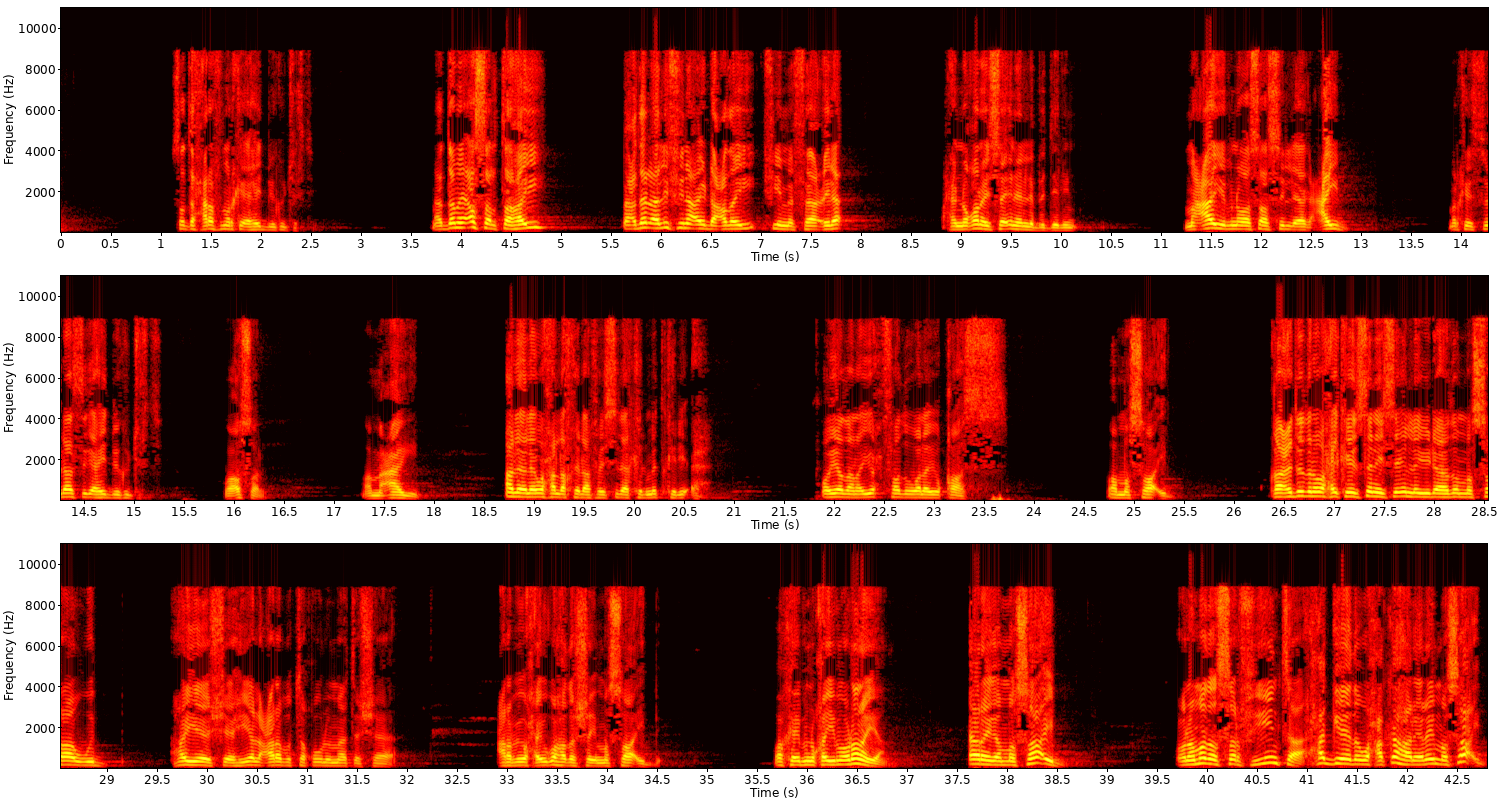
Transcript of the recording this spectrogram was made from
Saddex xaraf markay ahayd bay ku jirtay. Maadaamay asal tahay bacdal alifina ay dhacday fii mafaacila waxay noqonaysaa inaan la beddelin macaayibna waa saas si laeg cayb. Markay hulaasiga ahayd bay ku jirtay. Waa asal. Waa macaayib alele waxaa la khilaafay sidaa kelmad keli ah oo yadana yuxfadu walaa yuqaas. Waa masaa'ib. Qaacidaduna waxay keensanaysaa in la yidhaahdo masaawib ha yeeshee hiya alcarabu taquulu maa tashaa. Carabi waxay ugu hadashay masaa'ib. Waa ka ibnuqayim odhanaya erayga masaa'ib culammada sarfiyiinta xaggeeda waxaa ka haleelay masaa'ib.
